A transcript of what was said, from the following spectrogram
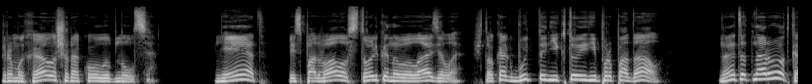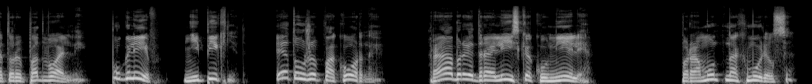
Громыхало широко улыбнулся. Нет, из подвалов столько навылазило, что как будто никто и не пропадал. Но этот народ, который подвальный, пуглив, не пикнет. Это уже покорные. Храбрые дрались как умели. Парамунт нахмурился.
